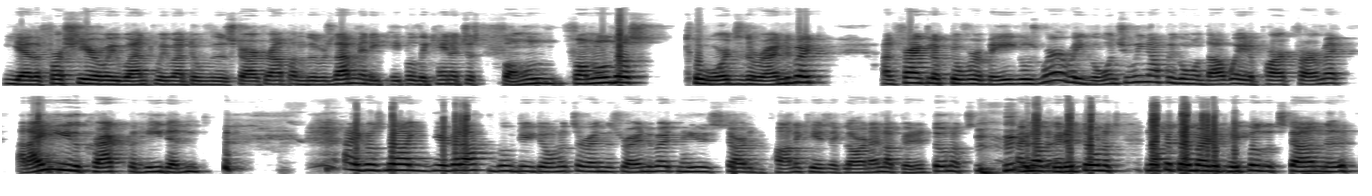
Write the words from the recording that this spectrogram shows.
yeah, the first year we went, we went over the start ramp, and there was that many people. They kind of just funneled funneled us towards the roundabout. And Frank looked over at me. He goes, "Where are we going? Should we not be going that way to Parc Fermé?" And I knew the crack, but he didn't. And he goes, No, you're gonna have to go do donuts around this roundabout. And he started to panic. He's like, Lauren, I'm not good at donuts. I'm not good at donuts. Look at the amount of people that stand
